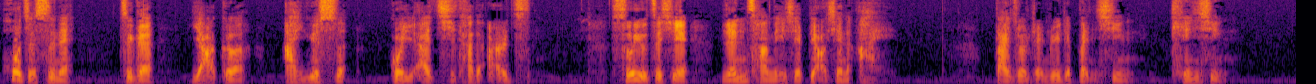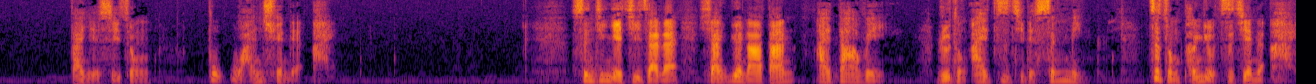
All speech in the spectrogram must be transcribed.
或者是呢这个雅各爱约瑟过于爱其他的儿子。所有这些人常的一些表现的爱，带着人类的本性天性，但也是一种不完全的爱。圣经也记载了像约拿丹爱大卫，如同爱自己的生命，这种朋友之间的爱，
